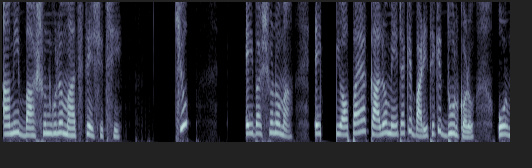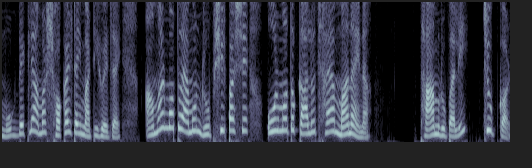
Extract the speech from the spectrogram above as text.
আমি বাসনগুলো মাজতে এসেছি। চুপ! এইবার শোনো মা, এই অপায়া কালো মেয়েটাকে বাড়ি থেকে দূর করো। ওর মুখ দেখলে আমার সকালটাই মাটি হয়ে যায়। আমার মতো এমন রূপসীর পাশে ওর মতো কালো ছায়া মানায় না। থাম রূপালি, চুপ কর।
